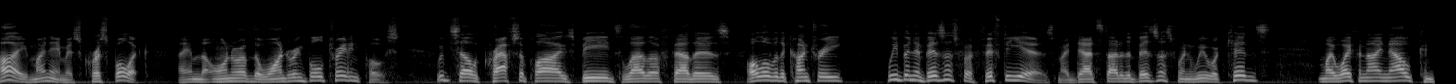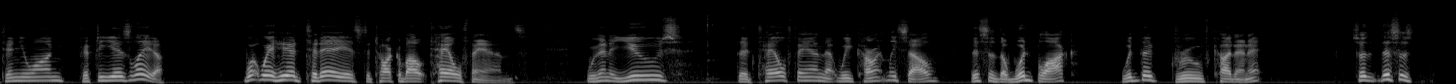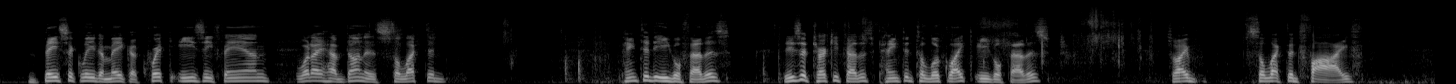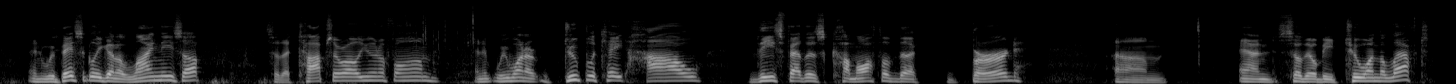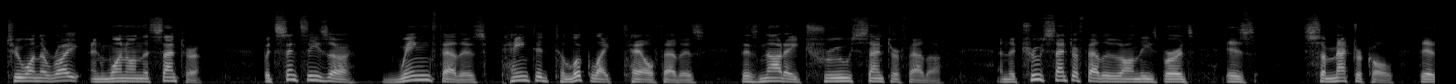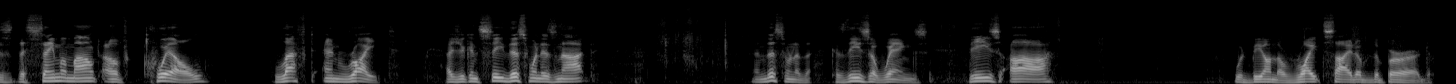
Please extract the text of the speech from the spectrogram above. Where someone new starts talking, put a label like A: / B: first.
A: Hi, my name is Chris Bullock. I am the owner of the Wandering Bull Trading Post. We sell craft supplies, beads, leather, feathers, all over the country. We've been in business for 50 years. My dad started the business when we were kids. My wife and I now continue on 50 years later. What we're here today is to talk about tail fans. We're going to use the tail fan that we currently sell. This is the wood block with the groove cut in it. So this is basically to make a quick, easy fan. What I have done is selected painted eagle feathers. These are turkey feathers painted to look like eagle feathers. So I've selected five. And we're basically going to line these up so the tops are all uniform. And we want to duplicate how these feathers come off of the bird. Um, and so there'll be two on the left, two on the right, and one on the center. But since these are wing feathers painted to look like tail feathers, there's not a true center feather. And the true center feather on these birds is symmetrical. There's the same amount of quill left and right. As you can see, this one is not, and this one is, because these are wings. These are would be on the right side of the bird.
